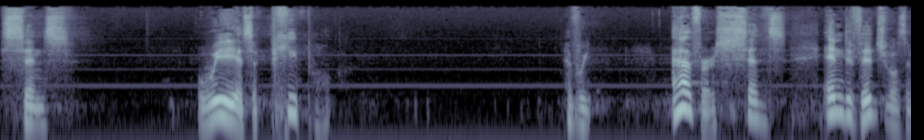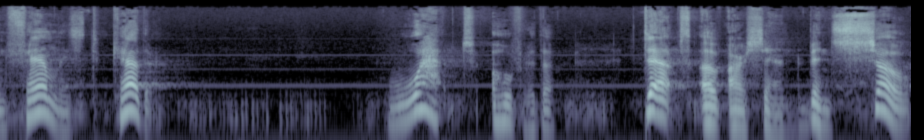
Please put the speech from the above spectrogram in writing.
since we as a people have we ever, since individuals and families together, wept over the depths of our sin, been so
